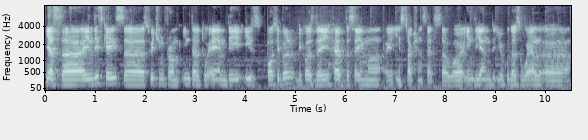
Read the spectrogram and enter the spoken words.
Yes, uh, in this case, uh, switching from Intel to AMD is possible because they have the same uh, instruction set. So uh, in the end, you could as well uh,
